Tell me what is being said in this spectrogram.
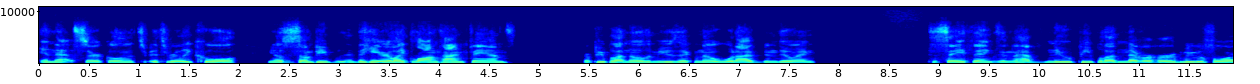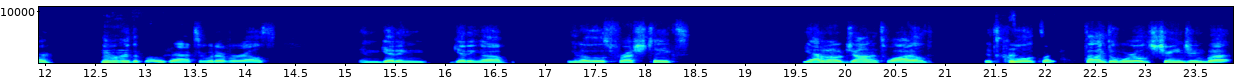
in that circle, and it's it's really cool. you know, so some people to hear like longtime fans or people that know the music know what I've been doing to say things and have new people that never heard me before, never Mhm. heard the Prozacs or whatever else, and getting getting uh you know those fresh takes. Yeah, I don't know, John. It's wild. It's cool. it's like it's not like the world's changing, but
